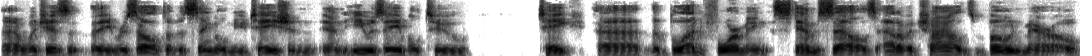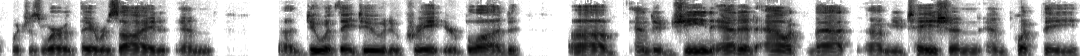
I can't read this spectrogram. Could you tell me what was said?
Uh, which is the result of a single mutation, and he was able to take uh, the blood forming stem cells out of a child's bone marrow, which is where they reside, and uh, do what they do to create your blood, uh, and to gene edit out that uh, mutation and put the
